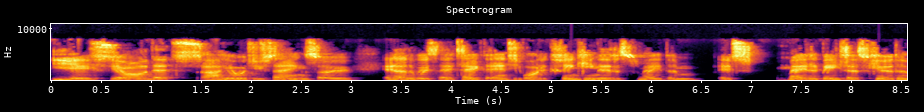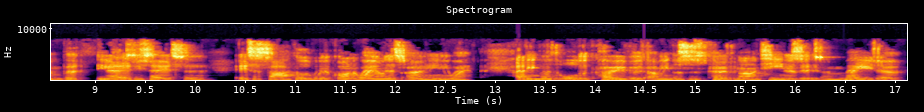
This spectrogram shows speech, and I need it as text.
Yes, yeah, that's, I hear what you're saying. So, in other words, they take the antibiotic thinking that it's made them, it's made it better, it's cured them. But, you know, as you say, it's a, it's a cycle, it would have gone away on its own anyway. I think with all the COVID, I mean, this is COVID 19 is, is a major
